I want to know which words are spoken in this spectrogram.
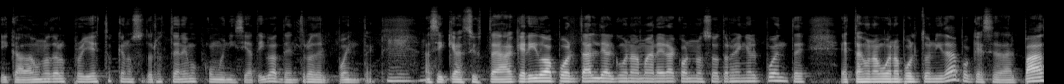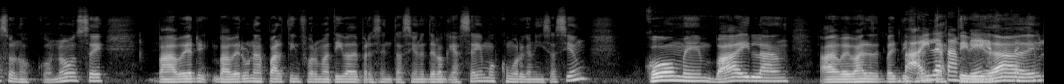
y cada uno de los proyectos que nosotros tenemos como iniciativas dentro del puente. Así que si usted ha querido aportar de alguna manera con nosotros en el puente, esta es una buena oportunidad porque se da el paso, nos conoce, va a haber, va a haber una parte informativa de presentaciones de lo que hacemos como organización, comen, bailan, hay diferentes actividades.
